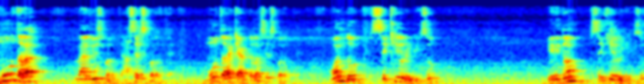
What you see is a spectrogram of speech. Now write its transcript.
ಮೂರು ತರ ವ್ಯಾಲ್ಯೂಸ್ ಬರುತ್ತೆ ಅಸೆಟ್ಸ್ ಬರುತ್ತೆ. ಮೂರು ತರ ಕ್ಯಾಪಿಟಲ್ ಅಸೆಟ್ಸ್ ಬರುತ್ತೆ. ಒಂದು ಸೆಕ್ಯೂರಿಟೀಸು ಏನಿದು? ಸೆಕ್ಯೂರಿಟೀಸು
